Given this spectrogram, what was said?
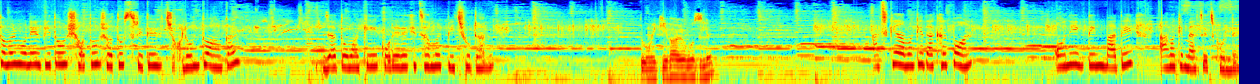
তোমার মনের ভিতর শত শত স্মৃতির জ্বলন্ত আঁকাল যা তোমাকে করে রেখেছে আমার পিছু টান। তুমি কীভাবে বুঝলে? আজকে আমাকে দেখার পর অনেক দিন বাদে আমাকে মেসেজ করলে।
